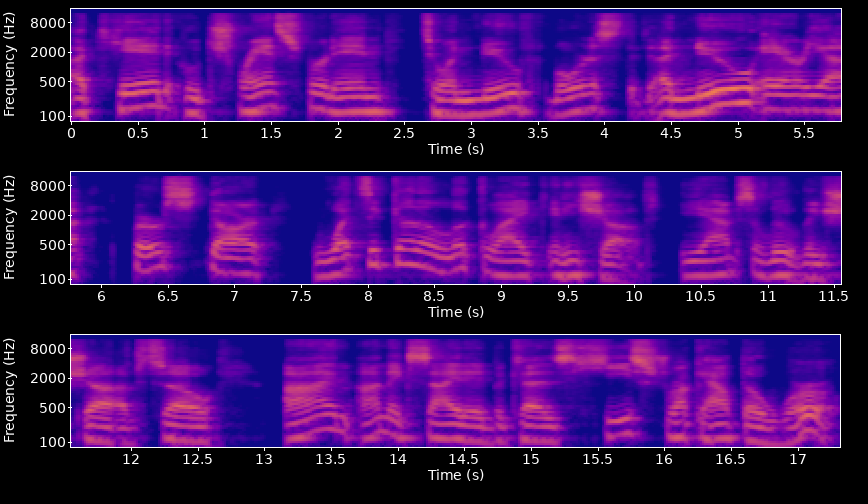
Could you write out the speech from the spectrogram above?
A kid who transferred in to a new Florida, a new area, first start. What's it gonna look like? And he shoved. He absolutely shoved. So I'm I'm excited because he struck out the world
